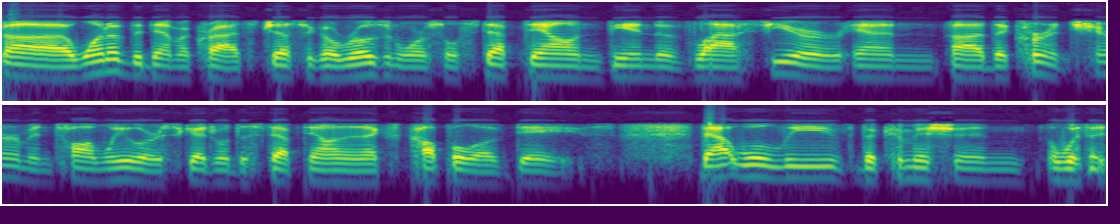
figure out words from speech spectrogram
uh, one of the Democrats, Jessica Rosenworcel, stepped down at the end of last year, and uh, the current chairman, Tom Wheeler, is scheduled to step down in the next couple of days. That will leave the commission with a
